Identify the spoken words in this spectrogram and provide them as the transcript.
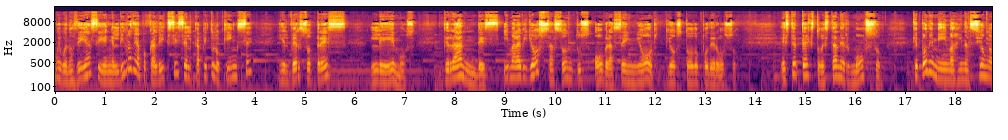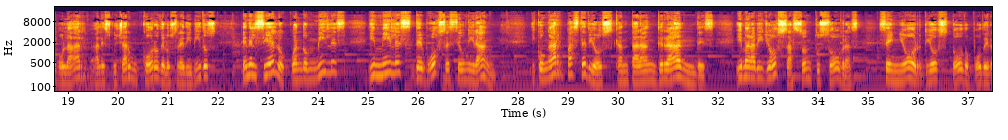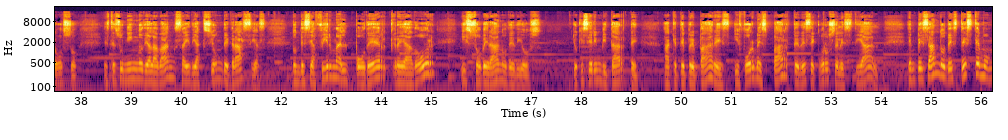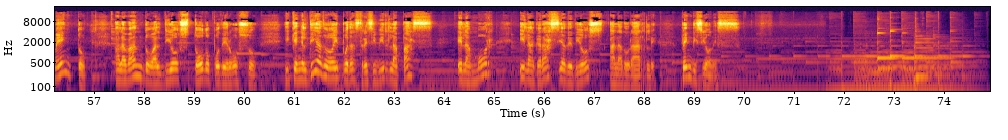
Muy buenos días y en el libro de Apocalipsis, el capítulo 15 y el verso 3, leemos, Grandes y maravillosas son tus obras, Señor Dios Todopoderoso. Este texto es tan hermoso que pone mi imaginación a volar al escuchar un coro de los redimidos en el cielo cuando miles y miles de voces se unirán y con arpas de Dios cantarán grandes y maravillosas son tus obras, Señor Dios Todopoderoso. Este es un himno de alabanza y de acción de gracias, donde se afirma el poder creador y soberano de Dios. Yo quisiera invitarte a que te prepares y formes parte de ese coro celestial, empezando desde este momento alabando al Dios Todopoderoso y que en el día de hoy puedas recibir la paz, el amor y la gracia de Dios al adorarle. Bendiciones.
